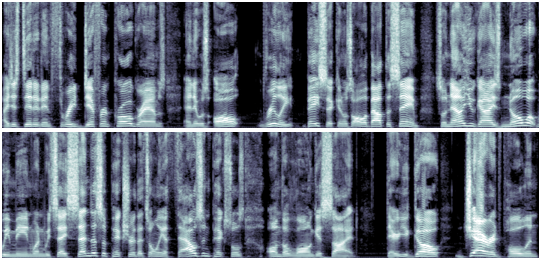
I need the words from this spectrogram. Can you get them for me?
I just did it in three different programs, and it was all really basic and it was all about the same. So now you guys know what we mean when we say send us a picture that's only a thousand pixels on the longest side. There you go. Jared Polin,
